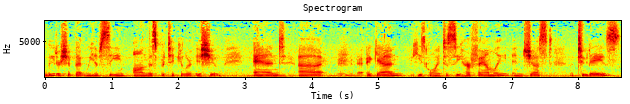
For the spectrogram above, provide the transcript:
leadership that we have seen on this particular issue. And uh, again, he's going to see her family in just two days.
